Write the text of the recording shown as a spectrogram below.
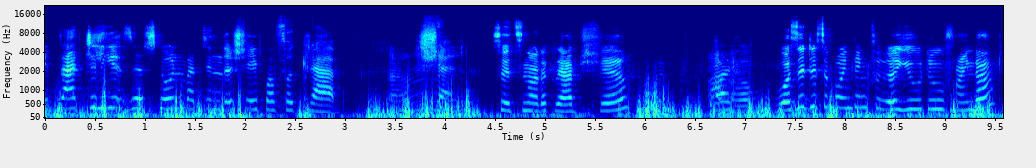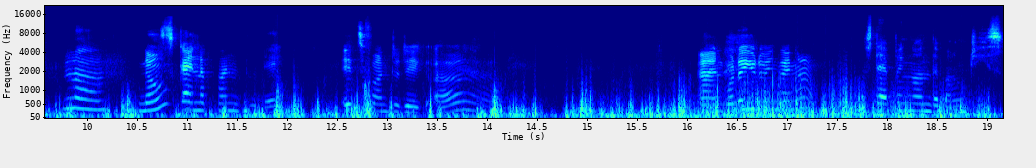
It actually is a stone, but in the shape of a crab shell. So it's not a crab shell? Or Uh, was it disappointing for you to find out? no, No? it's kind of fun today. It's fun to dig. Ah. And what are you doing right now? Stepping on the boundaries.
